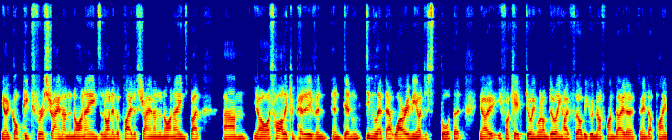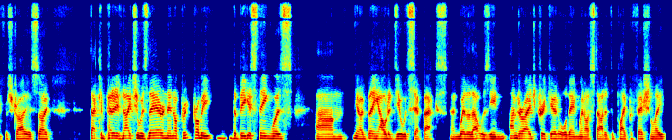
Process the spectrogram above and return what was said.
you know got picked for Australian under 19s, and I never played Australian under 19s, but um, you know, I was highly competitive and, and didn't didn't let that worry me. I just thought that, you know, if I keep doing what I'm doing, hopefully I'll be good enough one day to, to end up playing for Australia. So that competitive nature was there. And then I pr- probably the biggest thing was, um, you know, being able to deal with setbacks and whether that was in underage cricket or then when I started to play professionally,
